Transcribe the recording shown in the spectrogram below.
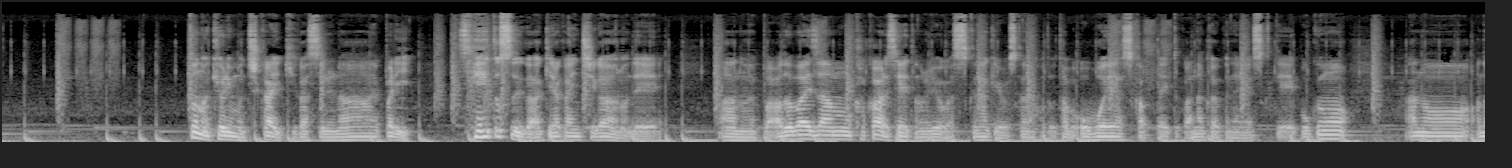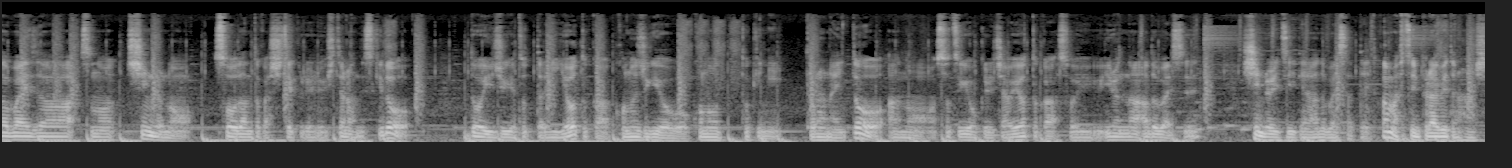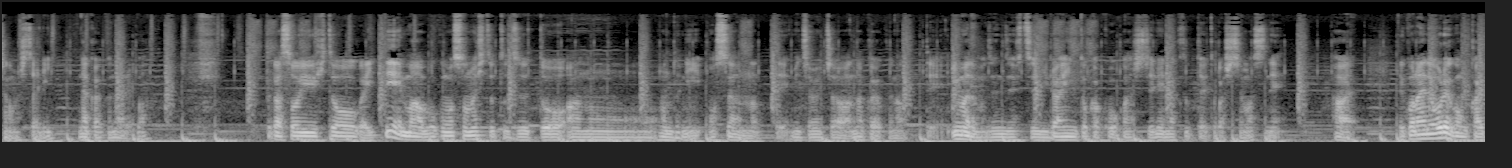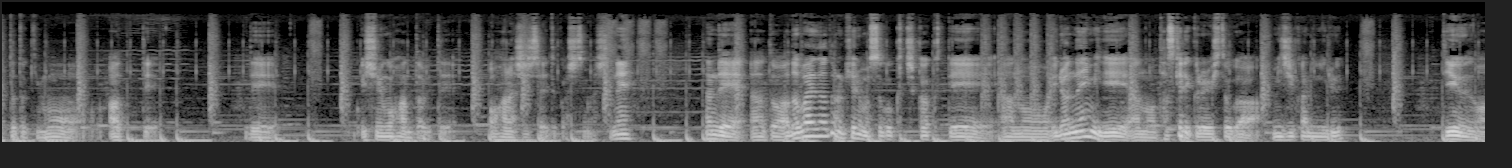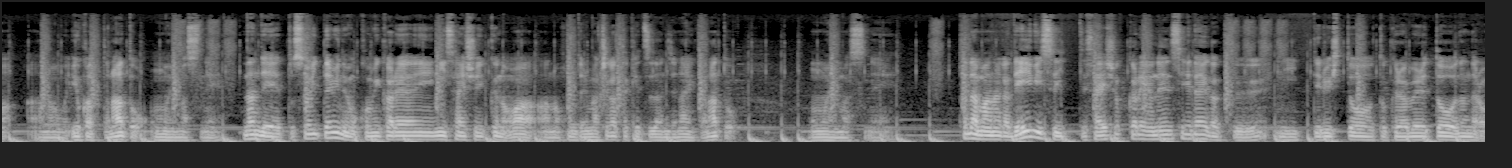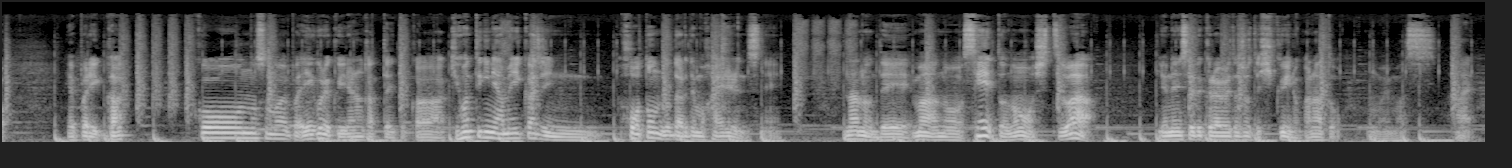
との距離も近い気がするな。やっぱり生徒数が明らかに違うので、あのやっぱアドバイザーも関わる生徒の量が少なければ少ないほど多分覚えやすかったりとか仲良くなりやすくて僕もあのアドバイザーはその進路の相談とかしてくれる人なんですけどどういう授業取ったらいいよとかこの授業をこの時に取らないとあの卒業遅れちゃうよとかそういういろんなアドバイス進路についてのアドバイスだったりとか、まあ、普通にプライベートの話とかもしたり仲良くなれば。とかそういう人がいて、まあ、僕もその人とずっと、あのー、本当にお世話になってめちゃめちゃ仲良くなって今でも全然普通に LINE とか交換して連絡取ったりとかしてますね。はい。でこの間オレゴン帰った時も会ってで一緒にご飯食べてお話ししたりとかしてましたねなんで、あと、アドバイザーとの距離もすごく近くて、あの、いろんな意味で、あの、助けてくれる人が身近にいるっていうのは、あの、良かったなと思いますね。なんで、えっと、そういった意味でもコミカレに最初行くのは、あの、本当に間違った決断じゃないかなと思いますね。ただまあなんかデイビス行って最初から4年生大学に行ってる人と比べると、なんだろう、やっぱり学校のそのやっぱ英語力いらなかったりとか、基本的にアメリカ人ほとんど誰でも入れるんですね。なので、まああの、生徒の質は4年生と比べるとちょっと低いのかなと思います。はい。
